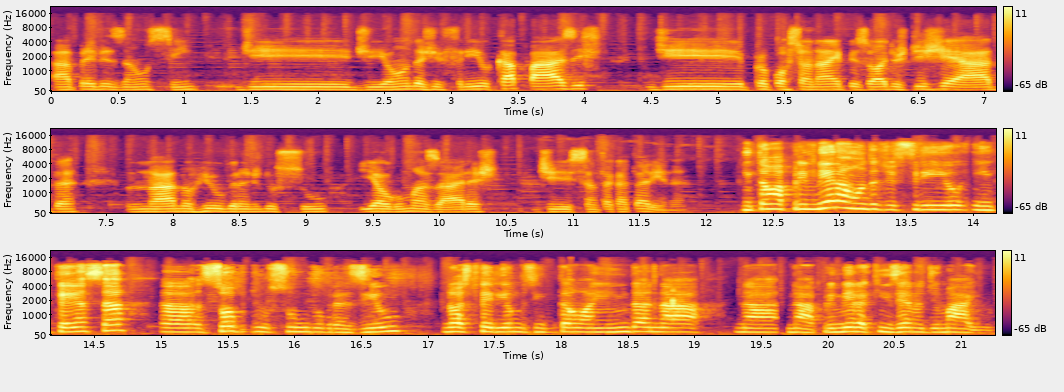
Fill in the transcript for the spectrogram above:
a previsão sim de, de ondas de frio capazes de proporcionar episódios de geada lá no Rio Grande do Sul e algumas áreas de Santa Catarina. Então, a primeira onda de frio intensa uh, sobre o sul do Brasil, nós teríamos então ainda na, na, na primeira quinzena de maio.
